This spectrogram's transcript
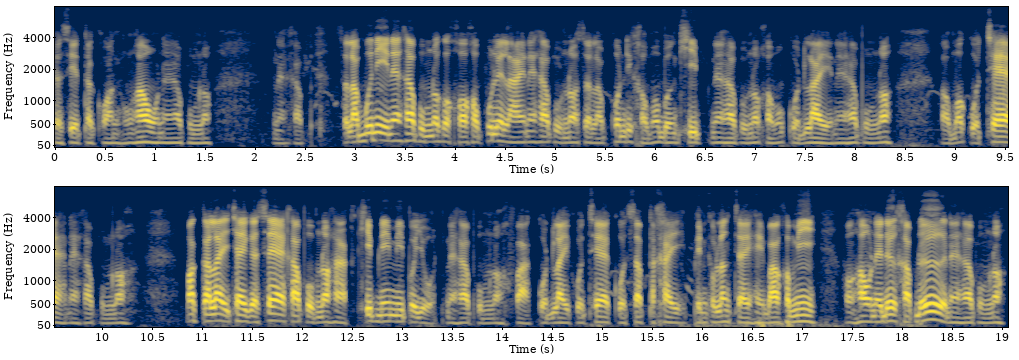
เกษตรกรของเฮานะครับผมเนาะนะครับสำหรับมื้อนี้นะครับผมเนาะก็ขอขอบคุณหลายๆนะครับผมเนาะสำหรับคนที่เขามาเบิ่งคลิปนะครับผมเนาะเขามากดไลค์นะครับผมเนาะเขามากดแชร์นะครับผมเนาะ มักกะไลใช่กระแซ่ครับผมเนาะหากคลิปนี้มีประโยชน์นะครับผมเนาะฝากกดไลค์กดแชร์กดซับตะไคร้เป็นกำลังใจให้บ่าวขมีของเฮาในเด้อครับเด้อนะครับผมเนาะ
